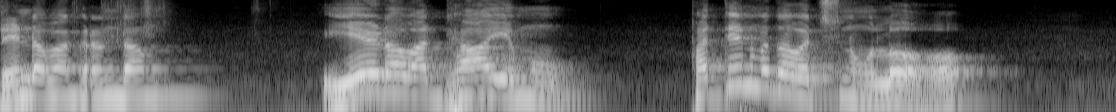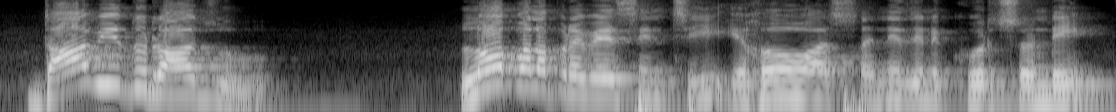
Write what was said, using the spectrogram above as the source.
రెండవ గ్రంథం ఏడవ అధ్యాయము పద్దెనిమిదవ వచనంలో దావీదు రాజు లోపల ప్రవేశించి యహోవా సన్నిధిని కూర్చుండి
